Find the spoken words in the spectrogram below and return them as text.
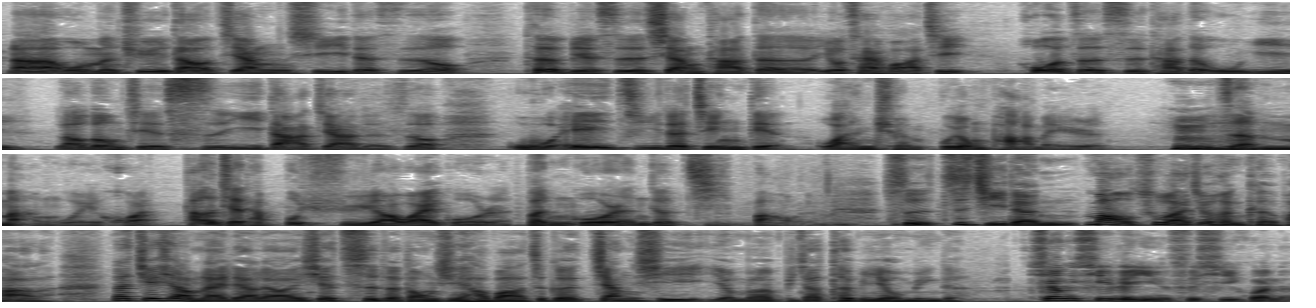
那我们去到江西的时候，特别是像它的油菜花季。或者是他的五一劳动节、十一大假的时候，五 A 级的景点完全不用怕没人，嗯，人满为患。他而且他不需要外国人，本国人就挤爆了，是自己人冒出来就很可怕了。那接下来我们来聊聊一些吃的东西，好不好？这个江西有没有比较特别有名的？江西的饮食习惯呢，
